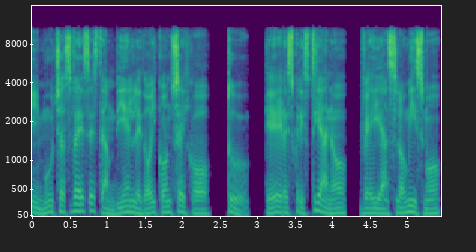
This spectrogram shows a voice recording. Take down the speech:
y muchas veces también le doy consejo, tú, que eres cristiano, veas lo mismo,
